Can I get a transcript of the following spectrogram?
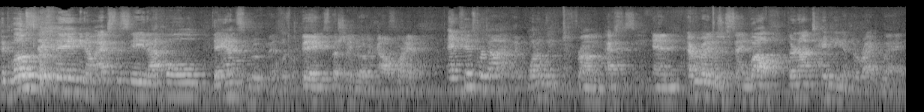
the glow stick thing, you know, ecstasy, that whole dance movement was big, especially in Northern California. And kids were dying, like one a week from ecstasy. And everybody was just saying, well, they're not taking it the right way.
